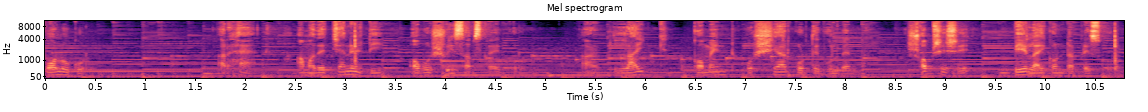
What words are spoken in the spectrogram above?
ফলো করুন। আর হ্যাঁ আমাদের চ্যানেলটি অবশ্যই সাবস্ক্রাইব করুন। আর লাইক কমেন্ট ও শেয়ার করতে ভুলবেন না। সবশেষে বেল আইকনটা প্রেস করুন।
